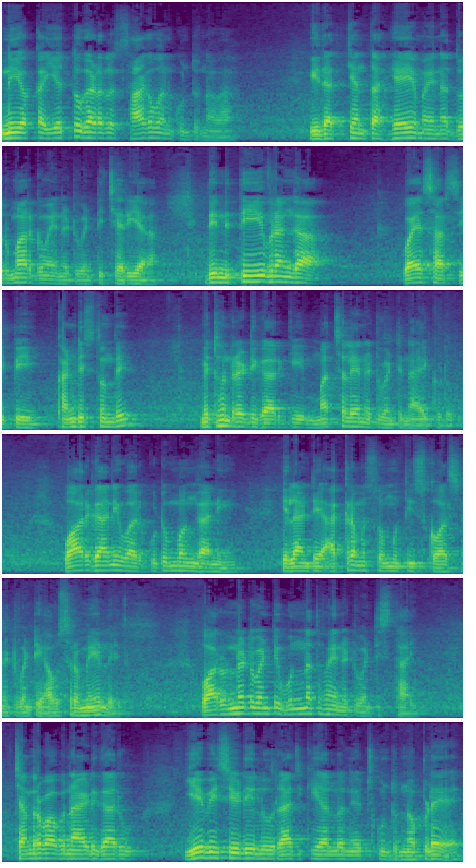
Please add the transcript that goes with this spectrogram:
నీ యొక్క ఎత్తుగడలు సాగవనుకుంటున్నావా ఇది అత్యంత హేయమైన దుర్మార్గమైనటువంటి చర్య. దీన్ని తీవ్రంగా వైఎస్ఆర్సిపి ఖండిస్తుంది. మిథున్ రెడ్డి గారికి మచ్చలేనటువంటి నాయకుడు. వారు కానీ వారి కుటుంబం కానీ ఇలాంటి అక్రమ సొమ్ము తీసుకోవాల్సినటువంటి అవసరమే లేదు. వారు ఉన్నటువంటి ఉన్నతమైనటువంటి స్థాయి. చంద్రబాబు నాయుడు గారు ఏబిసిడీలు రాజకీయాల్లో నేర్చుకుంటున్నప్పుడే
